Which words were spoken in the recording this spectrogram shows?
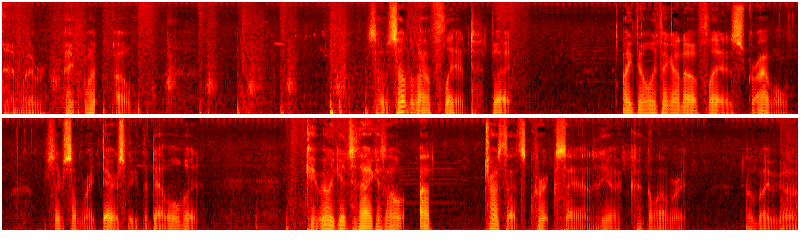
Uh, whatever. Hey, what? Oh. So, something about flint, but... Like, the only thing I know of flint is gravel. Which there's some right there, speaking of the devil, but... Can't really get to that, because I don't... I trust that's quicksand. Yeah, conglomerate. I'm not even gonna...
